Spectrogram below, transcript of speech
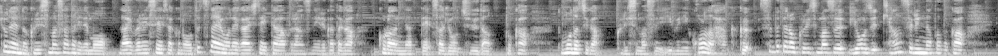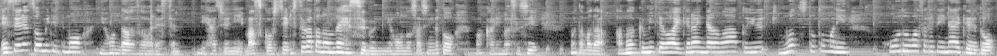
去年のクリスマスあたりでもライブラリ制作のお手伝いをお願いしていたフランスにいる方がコロナになって作業中断とか、友達がクリスマスイブにコロナ発覚、すべてのクリスマス行事キャンセルになったとか、SNS を見ていても日本ダンサーはレッスン、リハ中にマスクをしている姿なのですぐに日本の写真だとわかりますし、まだまだ甘く見てはいけないんだろうなという気持ちとともに、報道はされていないけれど、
